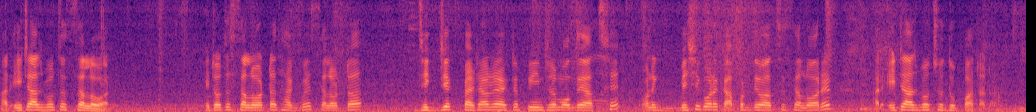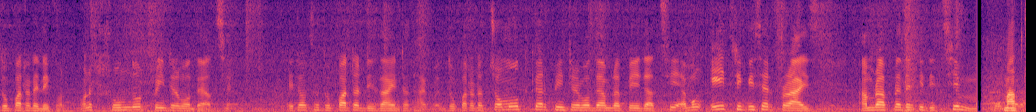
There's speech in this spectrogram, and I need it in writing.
আর এটা আসবে হচ্ছে সালোয়ার। এটা হচ্ছে সালোয়ারটা থাকবে। সালোয়ারটা ঝিকঝেক প্যাটার্নের একটা প্রিন্টের মধ্যে আছে। অনেক বেশি করে কাপড় দেওয়া আছে সালোয়ারের। আর এটা আসবে হচ্ছে দুপাটাটা। দুপাটাটা দেখুন, অনেক সুন্দর প্রিন্টের মধ্যে আছে। এটা হচ্ছে দুপাটার ডিজাইনটা থাকবে। দুপাটাটা চমৎকার প্রিন্টের মধ্যে আমরা পেয়ে যাচ্ছি। এবং এই থ্রি পিসের প্রাইস আমরা আপনাদেরকে দিচ্ছি মাত্র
